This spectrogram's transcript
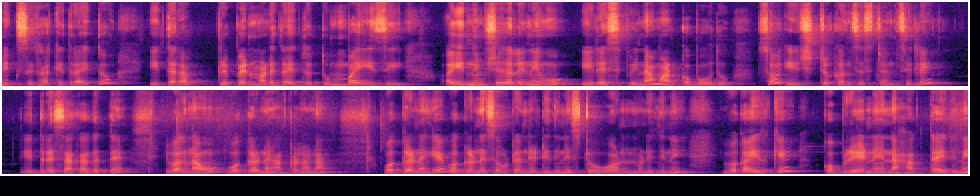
ಮಿಕ್ಸಿಗೆ ಹಾಕಿದ್ರಾಯಿತು, ಈ ಥರ ಪ್ರಿಪೇರ್ ಮಾಡಿದ್ರಾಯಿತು. ತುಂಬ ಈಸಿ ಐದು ನಿಮಿಷದಲ್ಲಿ ನೀವು ಈ ರೆಸಿಪಿನ ಮಾಡ್ಕೋಬೋದು. ಸೊ ಇಷ್ಟು ಕನ್ಸಿಸ್ಟೆನ್ಸಿಲಿ ಇದ್ದರೆ ಸಾಕಾಗತ್ತೆ. ಇವಾಗ ನಾವು ಒಗ್ಗರಣೆ ಹಾಕೊಳ್ಳೋಣ. ಒಗ್ಗರಣೆಗೆ ಒಗ್ಗರಣೆ ಸೌಟನ್ನು ಇಟ್ಟಿದ್ದೀನಿ, ಸ್ಟೋವ್ ಆನ್ ಮಾಡಿದ್ದೀನಿ. ಇವಾಗ ಇದಕ್ಕೆ ಕೊಬ್ಬರಿ ಎಣ್ಣೆಯನ್ನು ಹಾಕ್ತಾಯಿದ್ದೀನಿ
